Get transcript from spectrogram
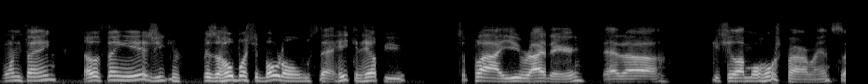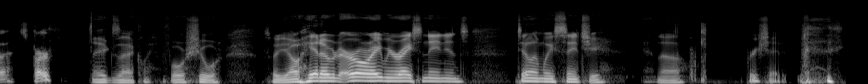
One thing. Other thing is you can there's a whole bunch of bolt-ons that he can help you supply you right there that uh gets you a lot more horsepower, man. So it's perfect. Exactly, for sure. So y'all head over to Earl Ramey Racing Engines, tell him we sent you, and uh appreciate it.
